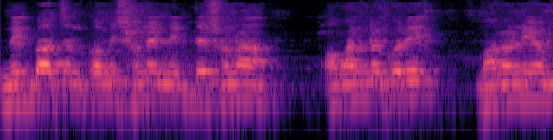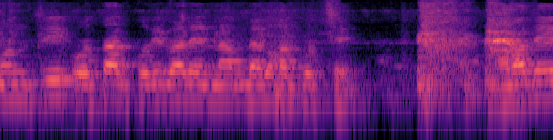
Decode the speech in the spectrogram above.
নির্বাচন কমিশনের নির্দেশনা অমান্য করে মাননীয় মন্ত্রী ও তার পরিবারের নাম ব্যবহার করছে। আমাদের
